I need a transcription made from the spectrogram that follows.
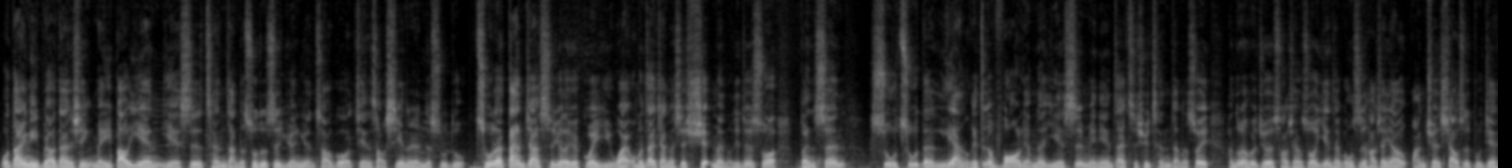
我答应你不要担心，每一包烟也是成长的速度是远远超过减少吸烟的人的速度。除了单价是越来越贵以外，我们在讲的是 shipment，也就是说本身。输出的量，OK，这个 volume 呢也是每年在持续成长的，所以很多人会觉得好像说烟草公司好像要完全消失不见。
